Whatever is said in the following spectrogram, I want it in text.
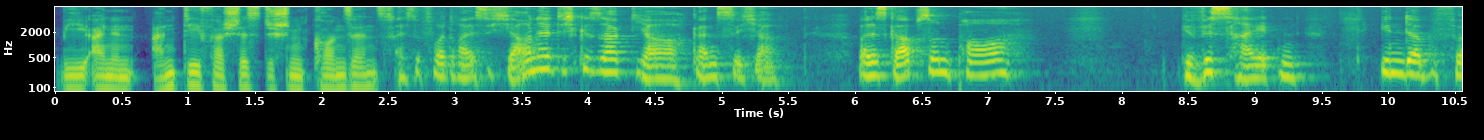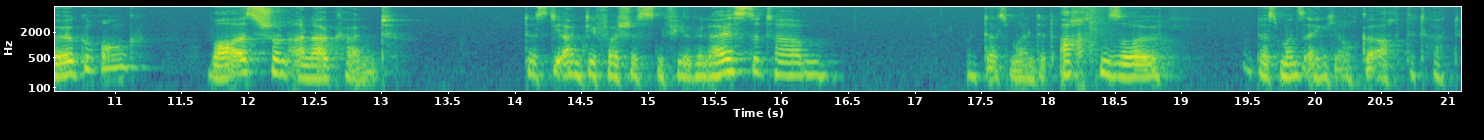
wie einen antifaschistischen Konsens? Also vor 30 Jahren hätte ich gesagt, ja, ganz sicher. Weil es gab so ein paar Gewissheiten. In der Bevölkerung war es schon anerkannt, dass die Antifaschisten viel geleistet haben und dass man das achten soll, dass man es eigentlich auch geachtet hat.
